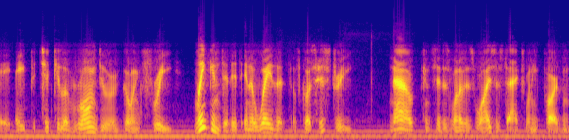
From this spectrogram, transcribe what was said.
a a particular wrongdoer going free. Lincoln did it in a way that, of course, history now considers one of his wisest acts when he pardoned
